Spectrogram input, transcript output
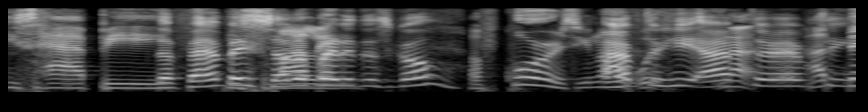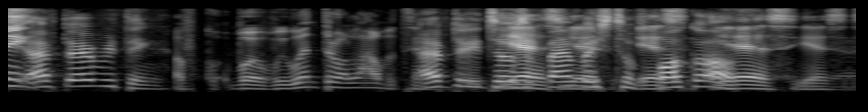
He's happy. The fan base celebrated this goal Of course, you know. after we- he after I everything think- after everything. Of course, well, we went through a lot with him. After he tells the fan base to fuck off. Yes, yes,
